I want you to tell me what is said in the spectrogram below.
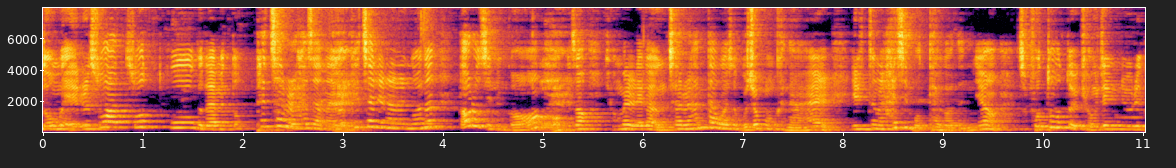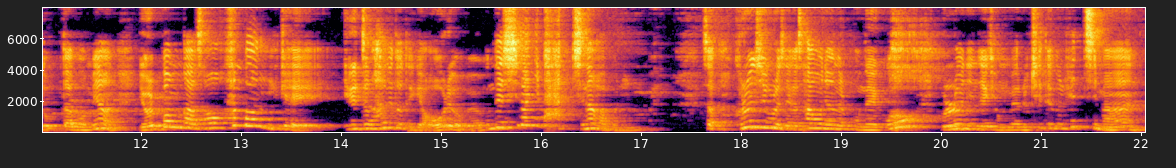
너무 애를 쏟, 쏟고 그다음에 또 폐차를 하잖아요. 네. 폐차리라는 거는 떨어지는 거. 어. 그래서 경매를 내가 응찰을 한다고 해서 무조건 그날 1등을 하지 못하거든요. 그래서 보통 또 경쟁률이 높다 보면 10번 가서 한 번 이렇게 1등 하기도 되게 어려워요. 근데 시간이 막 지나가 버리는 거예요. 그래서 그런 식으로 제가 4, 5년을 보내고 물론 이제 경매를 취득을 했지만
